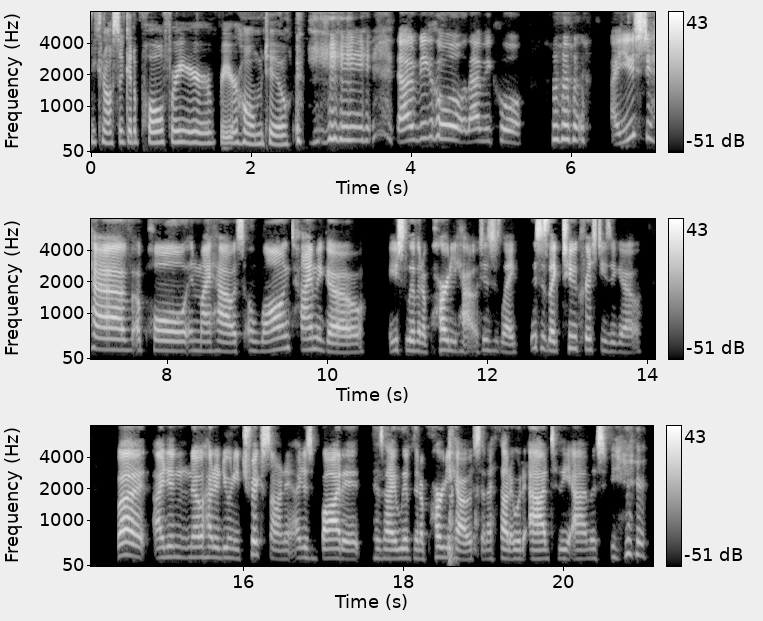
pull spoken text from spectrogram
You can also get a pole for your for your home too. that would be cool. That would be cool. I used to have a pole in my house a long time ago. I used to live in a party house. This is like this is like two Christies ago. But I didn't know how to do any tricks on it. I just bought it because I lived in a party house and I thought it would add to the atmosphere.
